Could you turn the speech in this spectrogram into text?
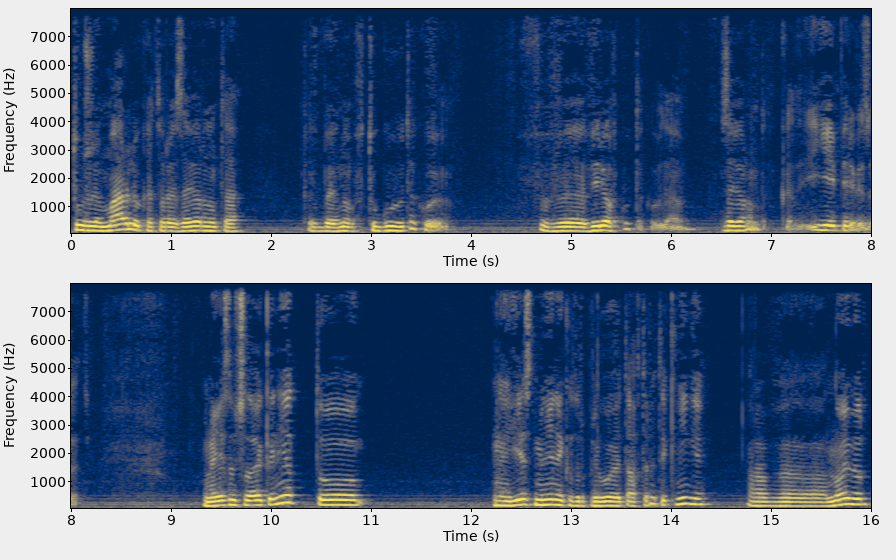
ту же марлю, которая завернута как бы, ну, в тугую такую, в веревку такую, да, завернута, ей перевязать. Но если у человека нет, то есть мнение, которое приводит автор этой книги, Рав э, Нойверт,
